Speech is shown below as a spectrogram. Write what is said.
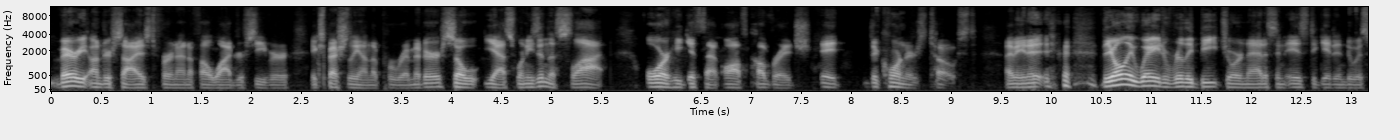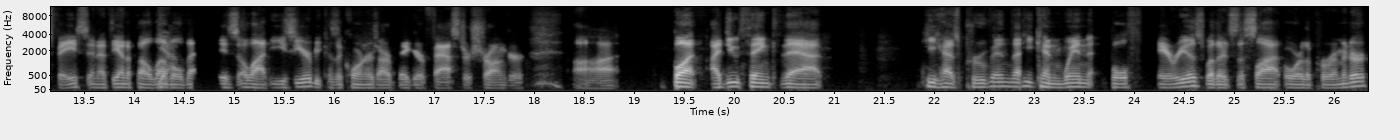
very undersized for an NFL wide receiver, especially on the perimeter. So, yes, when he's in the slot or he gets that off coverage, it the corner's toast. I mean, it, the only way to really beat Jordan Addison is to get into his face. And at the NFL level, yeah. that is a lot easier because the corners are bigger, faster, stronger. Uh, but I do think that he has proven that he can win both areas, whether it's the slot or the perimeter.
